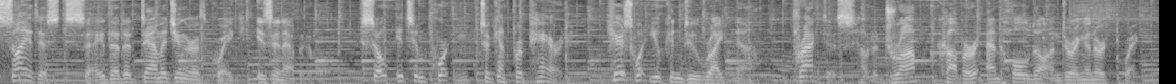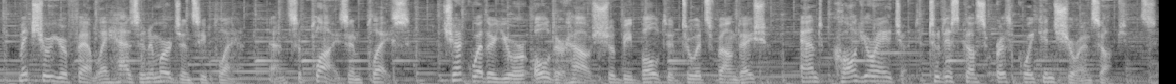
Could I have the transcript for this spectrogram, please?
Scientists say that a damaging earthquake is inevitable, so it's important to get prepared. Here's what you can do right now. Practice how to drop, cover, and hold on during an earthquake. Make sure your family has an emergency plan and supplies in place. Check whether your older house should be bolted to its foundation and call your agent to discuss earthquake insurance options.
